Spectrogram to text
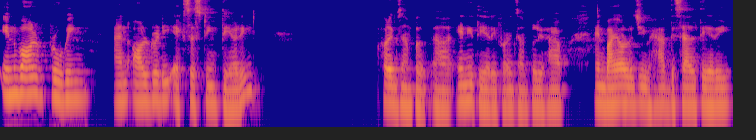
involve proving an already existing theory. For example uh, any theory for example you have in biology you have the cell theory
